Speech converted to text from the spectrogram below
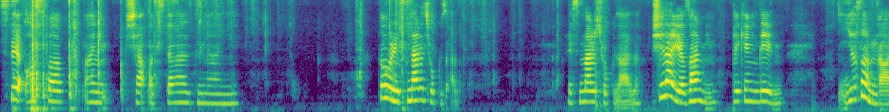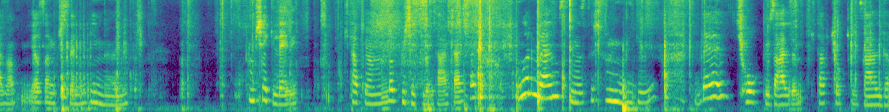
İşte asla hani şey yapmak istemezdim yani. Doğru resimler de çok güzeldi. Resimler de çok güzeldi. Bir şeyler yazar mıyım? Pek emin değilim. Yazarım galiba. Yazarım çizerim bilmiyorum. Bu şekildeydi. Kitap yorumum da bu şekildeydi arkadaşlar. Umarım beğenmişsinizdir videoyu. Ve çok güzeldi. Kitap çok güzeldi.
